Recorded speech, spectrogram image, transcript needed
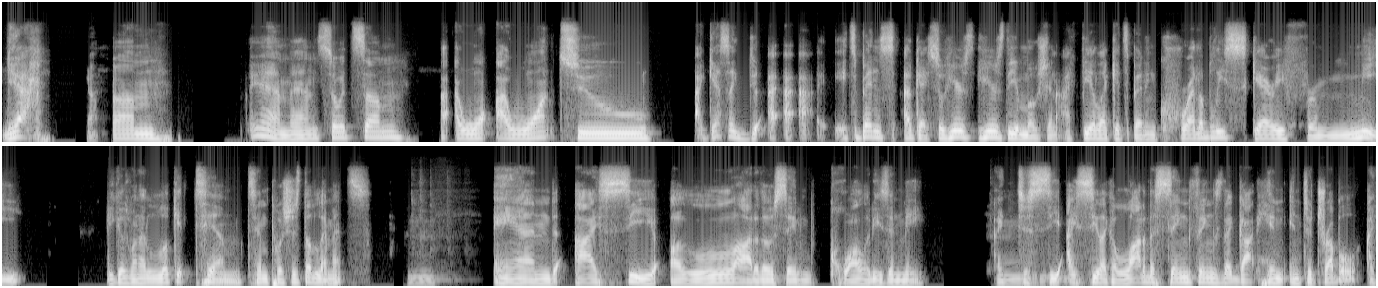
yeah, Yeah. um, yeah, man. So it's um, I, I want I want to. I guess I do. I, I, I, it's been okay. So here's here's the emotion. I feel like it's been incredibly scary for me because when I look at Tim, Tim pushes the limits. Mhm. And I see a lot of those same qualities in me. I just see I see like a lot of the same things that got him into trouble. I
